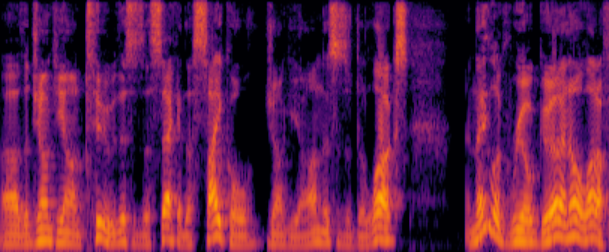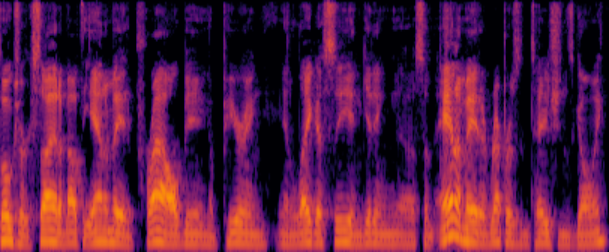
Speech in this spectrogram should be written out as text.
Uh, the Junkion 2, this is the second, the Cycle Junkion. This is a deluxe and they look real good. I know a lot of folks are excited about the animated Prowl being appearing in Legacy and getting uh, some animated representations going.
